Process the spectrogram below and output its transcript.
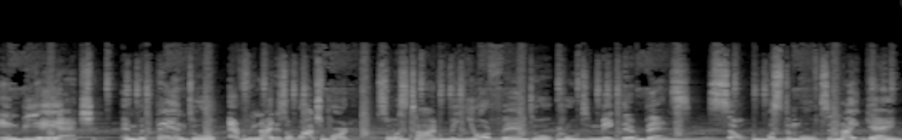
NBA action. And with FanDuel, every night is a watch party. So it's time for your FanDuel crew to make their bets. So, what's the move tonight, gang?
